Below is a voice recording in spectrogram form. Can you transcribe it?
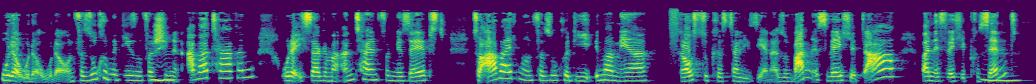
oder oder oder und versuche mit diesen mhm. verschiedenen Avataren oder ich sage mal Anteilen von mir selbst zu arbeiten und versuche die immer mehr rauszukristallisieren. Also wann ist welche da, wann ist welche präsent mhm.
